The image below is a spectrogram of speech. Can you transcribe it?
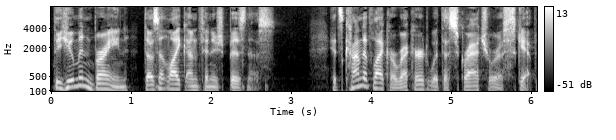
The human brain doesn't like unfinished business. It's kind of like a record with a scratch or a skip.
